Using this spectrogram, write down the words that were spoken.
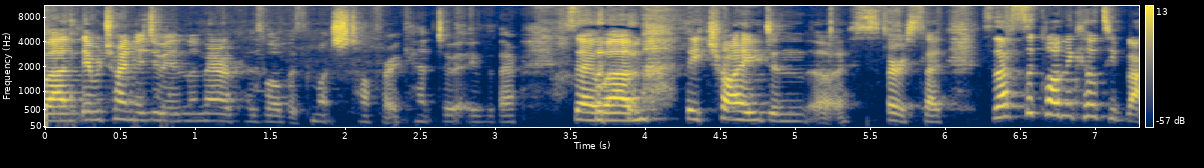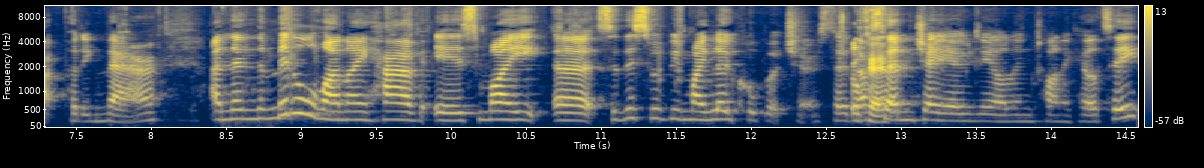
um, they were trying to do it in America as well, but it's much tougher. I can't do it over there. So um, they tried, and uh, it's very slow. So that's the Clonakilty black pudding there. And then the middle one I have is my. Uh, so this would be my local butcher. So that's Okay. MJ O'Neill in Clonakilty.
